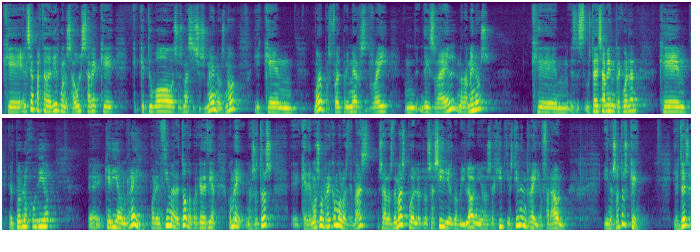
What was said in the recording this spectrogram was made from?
que él se ha apartado de Dios, bueno, Saúl sabe que, que, tuvo sus más y sus menos, ¿no? Y que, bueno, pues fue el primer rey de Israel, nada menos, que ustedes saben, recuerdan que el pueblo judío eh, quería un rey por encima de todo, porque decía, hombre, nosotros eh, queremos un rey como los demás. O sea, los demás pueblos, los asirios, babilonios, egipcios, tienen rey o faraón. ¿Y nosotros qué? Y entonces,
